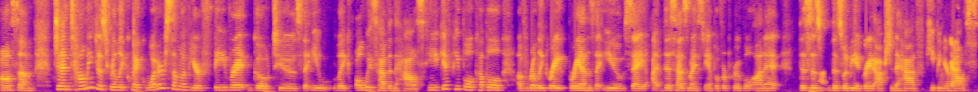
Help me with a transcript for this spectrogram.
Awesome. Jen, tell me just really quick, what are some of your favorite go-tos that you like always have in the house? Can you give people a couple of really great brands that you say this has my stamp of approval on it? This is this would be a great option to have keeping your house.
